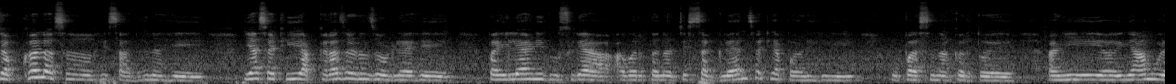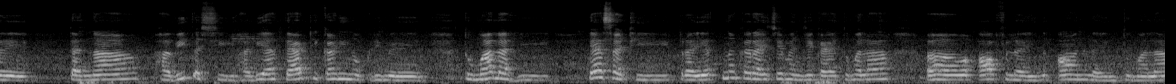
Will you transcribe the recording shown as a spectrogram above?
चपखल असं हे साधन आहे. यासाठी अकरा जणं जोडले आहेत. पहिल्या आणि दुसऱ्या आवर्तनाचे सगळ्यांसाठी आपण ही उपासना करतोय. आणि यामुळे त्यांना हवी तशी हवी त्या ठिकाणी नोकरी मिळेल. तुम्हालाही त्यासाठी प्रयत्न करायचे म्हणजे काय? तुम्हाला ऑफलाईन ऑनलाईन तुम्हाला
